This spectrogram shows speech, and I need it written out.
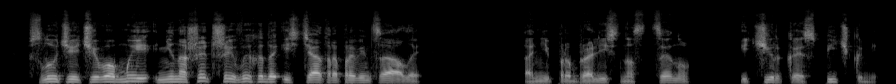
— В случае чего мы, не нашедшие выхода из театра провинциалы. Они пробрались на сцену и, чиркая спичками,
